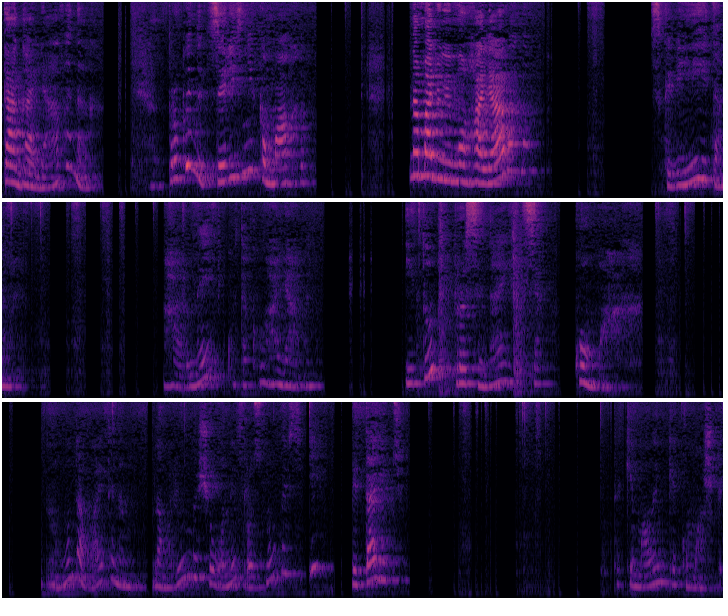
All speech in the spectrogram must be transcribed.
та галявинах прокинуться різні комахи. Намалюємо галявину з квітами. Гарненьку таку галявину. І тут просинається комах. Ну, давайте нам намалюємо, що вони проснулись і літають такі маленькі комашки.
